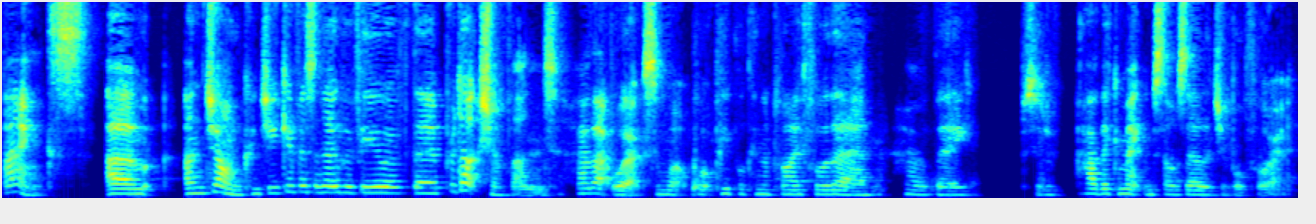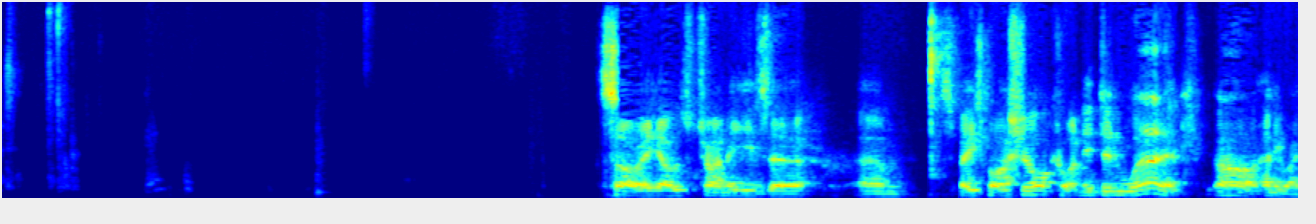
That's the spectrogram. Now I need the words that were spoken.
Thanks. Um, and John, could you give us an overview of the production fund, how that works, and what, what people can apply for there, how they sort of how they can make themselves eligible for it? Sorry, I was trying to use a um, spacebar shortcut and it didn't work. Oh, anyway.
